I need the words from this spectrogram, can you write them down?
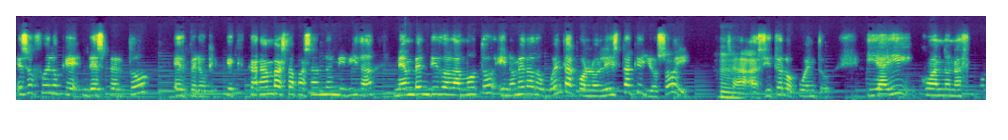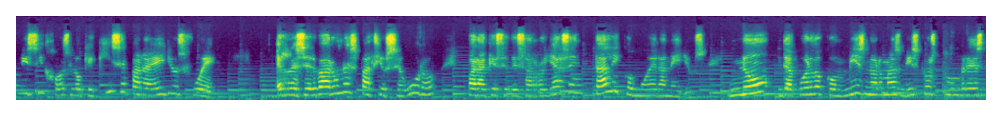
Eso fue lo que despertó el, pero ¿qué, caramba está pasando en mi vida? Me han vendido la moto y no me he dado cuenta con lo lista que yo soy. O sea, mm. así te lo cuento. Y ahí, cuando nacieron mis hijos, lo que quise para ellos fue reservar un espacio seguro para que se desarrollasen tal y como eran ellos, no de acuerdo con mis normas, mis costumbres,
